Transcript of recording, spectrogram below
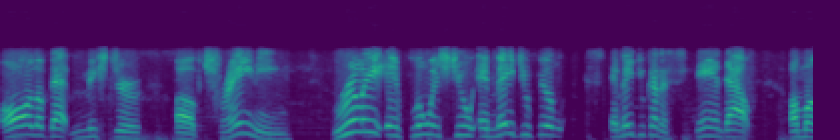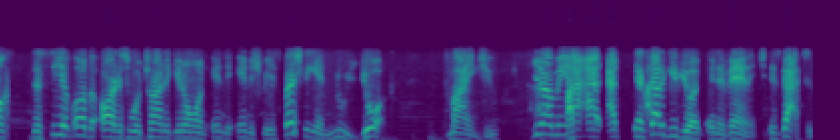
all of that mixture of training really influenced you and made you feel and made you kind of stand out amongst the sea of other artists who are trying to get on in the industry, especially in New York, mind you. You know what I mean? I, I, I that's got to give you an advantage. It's got to.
